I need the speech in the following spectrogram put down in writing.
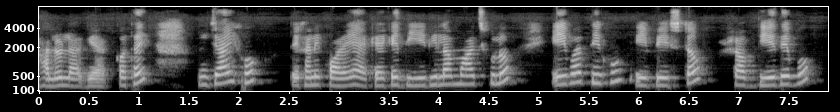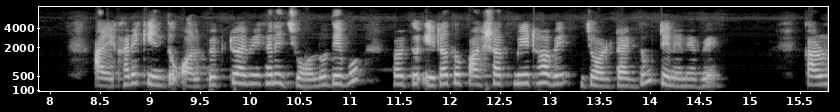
ভালো লাগে এক কথায়। যাই হোক, এখানে কড়াইয়ে একে একে দিয়ে দিলাম মাছগুলো। এইবার দেখুন, এই পেস্টটাও সব দিয়ে দেব। আর এখানে কিন্তু অল্প একটু আমি এখানে জলও দেব, হয়তো এটা তো পাঁচ সাত মিনিট হবে, জলটা একদম টেনে নেবে। কারণ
